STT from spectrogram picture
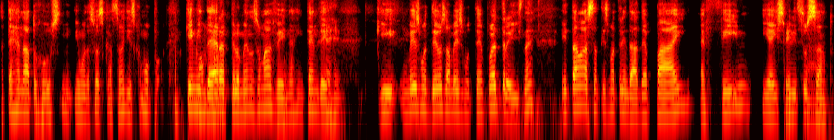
Até Renato Russo, em uma das suas canções, diz: como quem me dera pelo menos uma vez, né? Entender que o mesmo Deus ao mesmo tempo é três, né? Então a Santíssima Trindade é Pai, é Filho e é Espírito Santo.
